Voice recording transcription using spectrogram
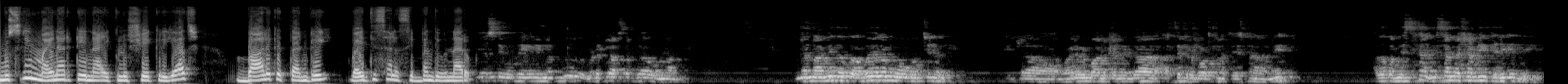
ముస్లిం మైనారిటీ నాయకులు షేక్ రియాజ్ బాలిక తండ్రి వైద్యశాల సిబ్బంది ఉన్నారు. యూఎస్సీ ఉదయగిరి నా మీద ఒక అభియోగం వచ్చినది. ఇట్లా వైరల్ బాలిక మీద అసభ్య ప్రవర్తన చేసినానని అదొక మిస్ మిస్అండర్స్టాండింగ్ జరిగింది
